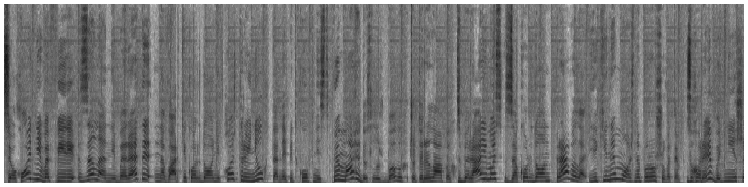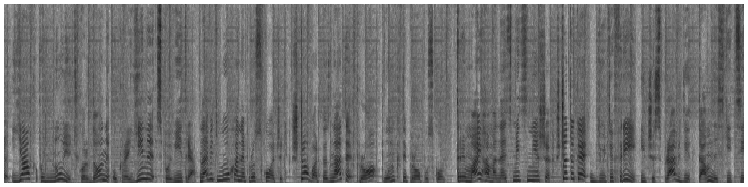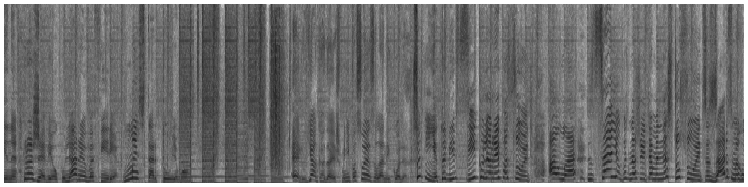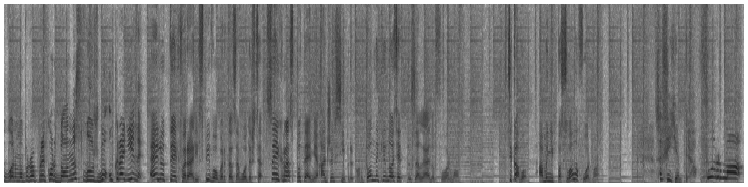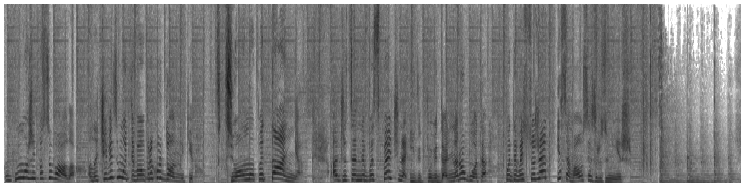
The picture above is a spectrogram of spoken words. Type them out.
Сьогодні в ефірі зелені берети на варті кордонів, гострий нюх та непідкупність, вимоги до службових чотирилапих. Збираємось за кордон. Правила, які не можна порушувати. Згори видніше, як пильнують кордони України з повітря. Навіть муха не проскочить. Що варто знати про пункти пропуску? Тримай гаманець міцніше. Що таке duty free і чи справді там низькі ціни? Рожеві окуляри в ефірі. Ми стартуємо. Елю, як гадаєш, мені пасує зелений колір? Софія, тобі всі кольори пасують, але це якось нашої теми не стосується. Зараз ми говоримо про прикордонну службу України. Елю, ти як Феррарі, з півоберта заводишся. Це якраз по темі, адже всі прикордонники носять зелену форму. Цікаво, а мені б пасувала форма? Софія, форма може й пасувала, але чи візьмуть тебе у прикордонники? В цьому питання. Адже це небезпечна і відповідальна робота. Подивись сюжет і сама усе зрозумієш.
